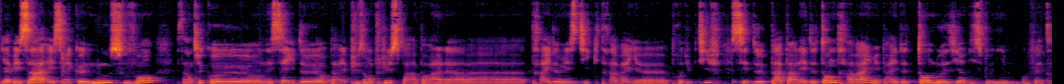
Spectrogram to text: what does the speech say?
Il y avait ça et c'est vrai que nous, souvent, c'est un truc qu'on essaye de parler de plus en plus par rapport à la à travail domestique, travail euh, productif. C'est de pas parler de temps de travail, mais parler de temps de loisirs disponible en fait.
